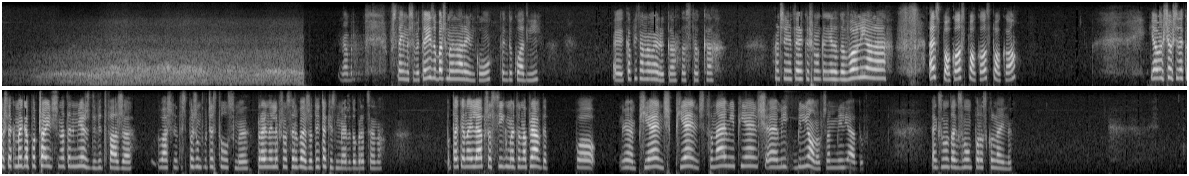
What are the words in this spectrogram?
Dobra. Wstajmy sobie tutaj, zobaczmy na rynku, tak dokładnie. E, Kapitan Ameryka za stoka. Znaczy mnie to jakoś mogę nie zadowoli, ale... Ale spoko, spoko, spoko. Ja bym chciał się jakoś tak mega poczaić na ten miecz wytwarzę. Właśnie, to jest poziom 28. Prawie najlepszy na serwerze, to i tak jest w miarę dobra cena. Bo takie najlepsze Sigmy to naprawdę po, nie wiem, 5, 5, co najmniej 5 e, mil, bilionów, czy miliardów. Jak zwał, tak zwał po raz kolejny.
